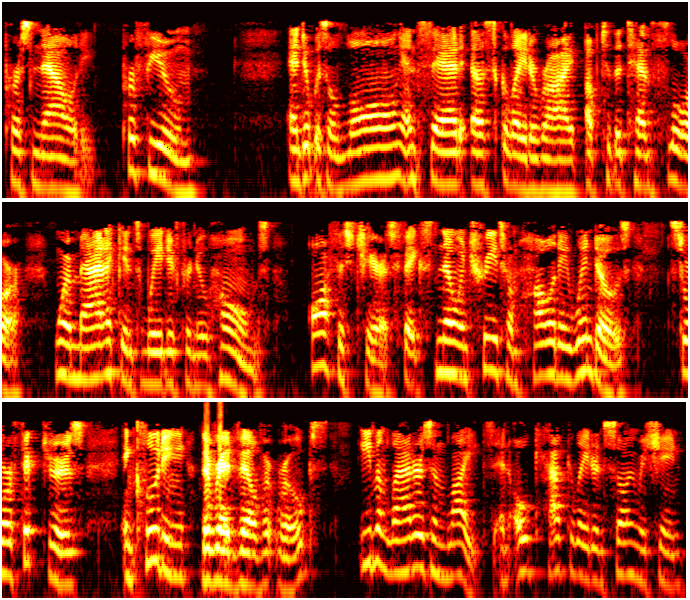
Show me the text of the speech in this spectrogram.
personality, perfume, and it was a long and sad escalator ride up to the tenth floor, where mannequins waited for new homes, office chairs, fake snow and trees from holiday windows, store fixtures, including the red velvet ropes, even ladders and lights, an old calculator and sewing machine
